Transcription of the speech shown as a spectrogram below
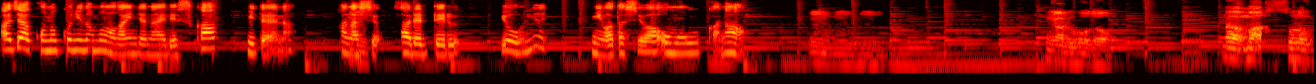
あじゃあこの国のものがいいんじゃないですか？みたいな話をされてるように,、に私は思うかな。うんうんうん。なるほど。だからまあその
